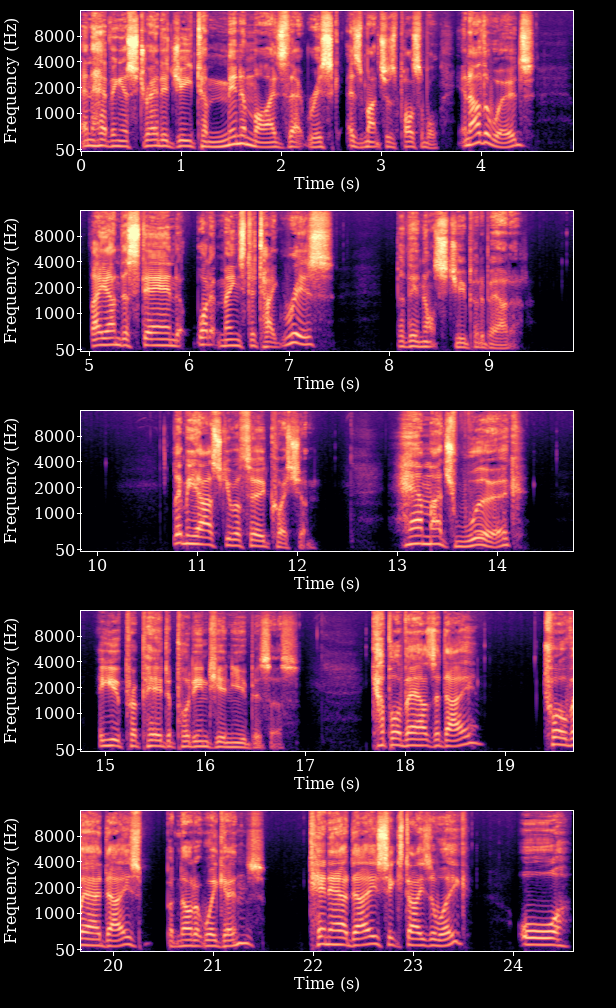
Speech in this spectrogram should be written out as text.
and having a strategy to minimize that risk as much as possible. In other words, they understand what it means to take risks, but they're not stupid about it. Let me ask you a third question. How much work are you prepared to put into your new business? Couple of hours a day, 12 hour days, but not at weekends, 10 hour days, six days a week, or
